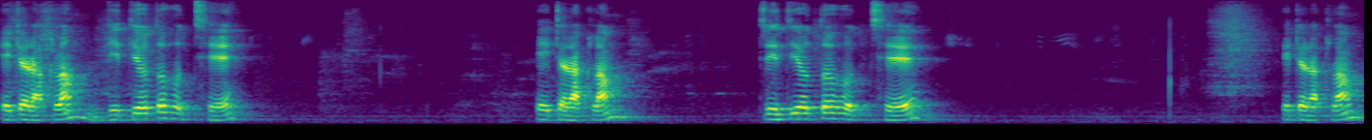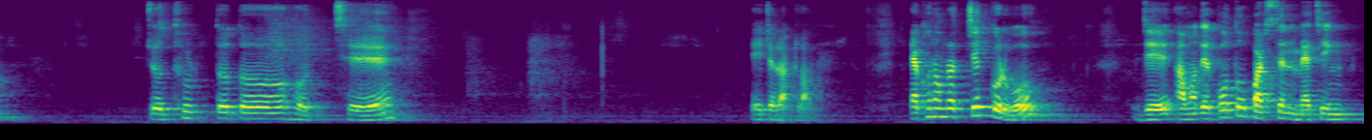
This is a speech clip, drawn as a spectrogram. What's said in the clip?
এটা রাখলাম। দ্বিতীয়ত হচ্ছে এইটা রাখলাম। তৃতীয়ত হচ্ছে এটা রাখলাম। চতুর্থত হচ্ছে এটা রাখলাম। এখন আমরা চেক করব যে আমাদের কত পার্সেন্ট ম্যাচিং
